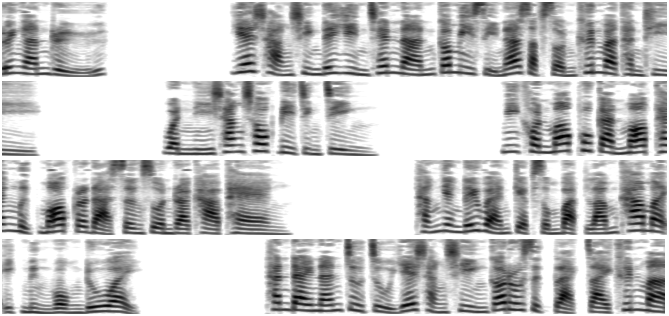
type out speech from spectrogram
ด้วยงั้นหรือ เย่ฉางชิงได้ยินเช่นนั้น ก็มีสีหน้าสับสนขึ้นมาทันที วันนี้ช่างโชคดีจริง ๆ มีคนมอบผู้กันมอบแท่งหมึกมอบกระดาษเซิงส่วนราคาแพง ทั้งยังได้แหวนเก็บสมบัติล้ำค่ามาอีกหนึ่งวงด้วย ทันใดนั้นจู่ๆเย่ฉางชิงก็รู้สึกแปลกใจขึ้นมา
